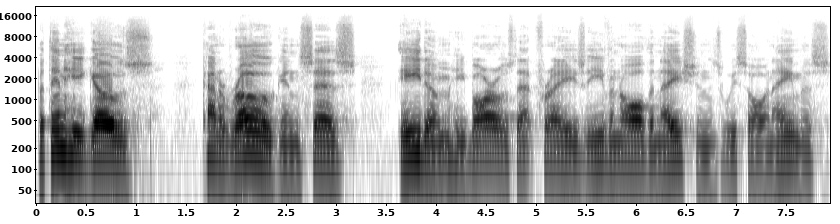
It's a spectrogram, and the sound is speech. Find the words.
But then he goes kind of rogue and says, Edom, he borrows that phrase, even all the nations we saw in Amos,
